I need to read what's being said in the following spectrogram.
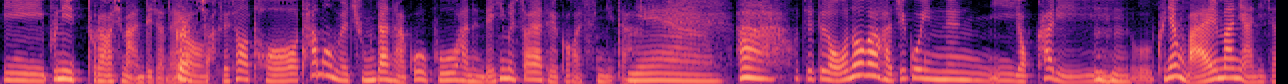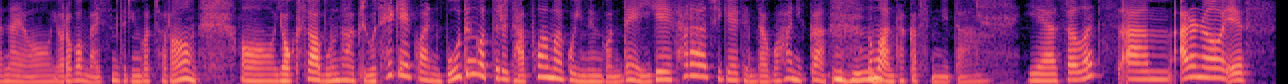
이 분이 돌아가시면 안 되잖아요. 그렇죠. 그래서 더 탐험을 중단하고 보호하는 데 힘을 써야 될 것 같습니다. Yeah. 아, 어쨌든 언어가 가지고 있는 이 역할이 mm-hmm. 그냥 말만이 아니잖아요. 여러 번 말씀드린 것처럼 어, 역사, 문화 그리고 세계관 모든 것들을 다 포함하고 있는 건데 이게 사라지게 된다고 하니까 mm-hmm. 너무 안타깝습니다. Yeah, so let's um I don't know if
